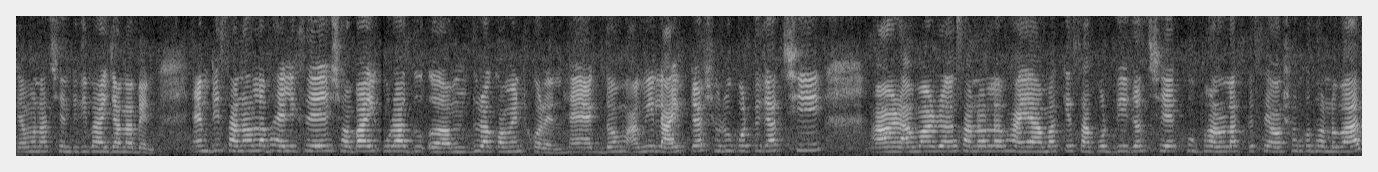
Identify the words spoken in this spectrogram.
কেমন আছেন দিদি ভাই জানাবেন। এমডি সানাউল্লাহ ভাই লিখছে সবাই আম, দুরা কমেন্ট করেন। হ্যাঁ একদম। আমি লাইভটা শুরু করতে যাচ্ছি। আর আমার সানাউল্লাহ ভাই আমাকে সাপোর্ট দিয়ে যাচ্ছে। খুব ভালো লাগতেছে। অসংখ্য ধন্যবাদ।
